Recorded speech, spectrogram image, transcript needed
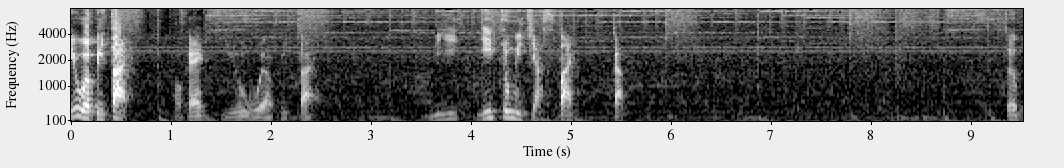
！You will be die. OK, you will be die. 你你准备假死干？这个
